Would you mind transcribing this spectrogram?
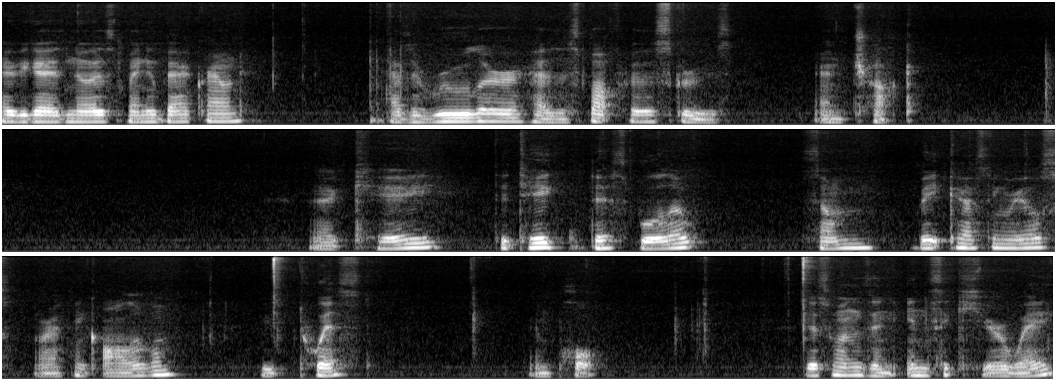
Have you guys noticed my new background? Has a ruler, has a spot for the screws, and chalk. Okay, to take this spool out, some bait casting reels, or I think all of them, you twist and pull. This one's an insecure way,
